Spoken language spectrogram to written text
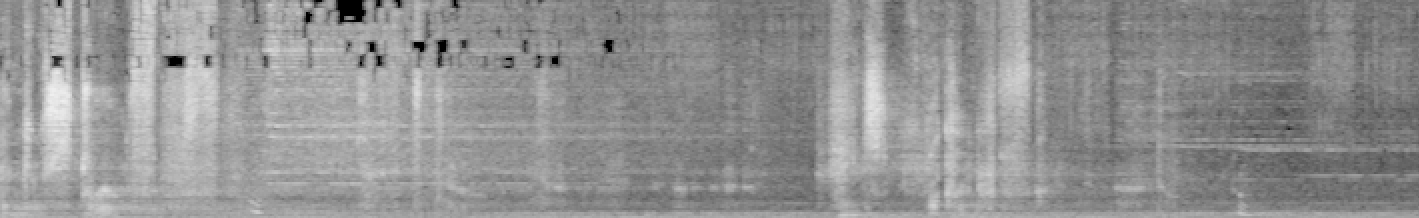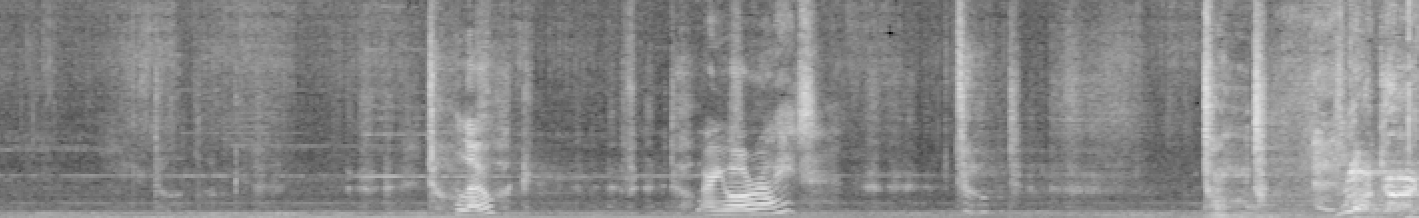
and your strength. He's looking. Hello? Are you all right? Don't. Don't. Look at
